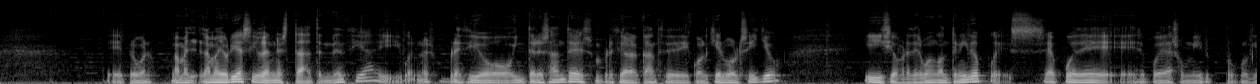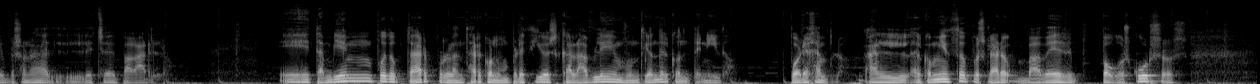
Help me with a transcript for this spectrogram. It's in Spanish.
Eh, pero bueno, la, la, mayoría siguen esta tendencia y bueno, es un precio interesante, es un precio al alcance de cualquier bolsillo. Y si ofreces buen contenido, pues se puede, se puede asumir por cualquier persona el hecho de pagarlo. Eh, también puedo optar por lanzar con un precio escalable en función del contenido. Por ejemplo, al, comienzo, pues claro, va a haber pocos cursos.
